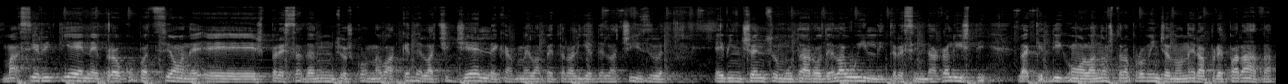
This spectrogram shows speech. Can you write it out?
ma si ritiene preoccupazione espressa da Nunzio Scornavacche della CGL, Carmela Petralia della CISL e Vincenzo Mutaro della Willy, tre sindacalisti, che dicono la nostra provincia non era preparata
